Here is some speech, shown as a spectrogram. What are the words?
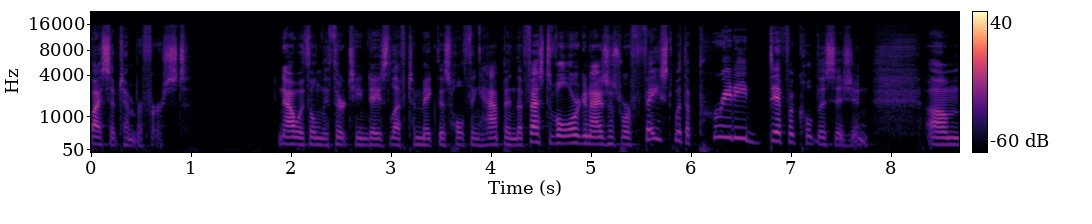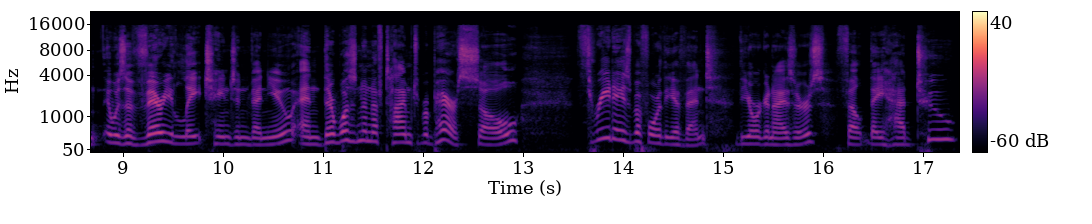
by September 1st. Now, with only 13 days left to make this whole thing happen, the festival organizers were faced with a pretty difficult decision. Um, it was a very late change in venue, and there wasn't enough time to prepare, so Three days before the event, the organizers felt they had two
